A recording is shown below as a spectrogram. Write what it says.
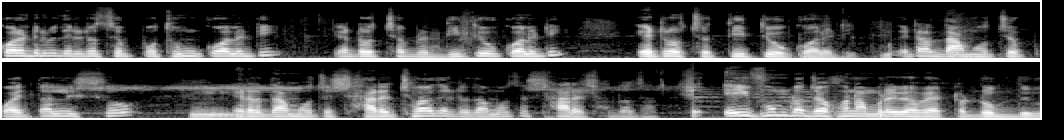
কোয়ালিটির ভিতরে এটা হচ্ছে প্রথম কোয়ালিটি এটা হচ্ছে আপনার দ্বিতীয় কোয়ালিটি এটা হচ্ছে তৃতীয় কোয়ালিটি এটার দাম হচ্ছে পঁয়তাল্লিশশো এটার দাম হচ্ছে সাড়ে ছ হাজার এটার দাম হচ্ছে সাড়ে সাত হাজার। এই ফোনটা যখন আমরা এইভাবে একটা ডোব দিব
